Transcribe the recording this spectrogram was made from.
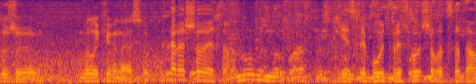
дуже великий внесок. Хорошо это. Если будет прислушиваться, да.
